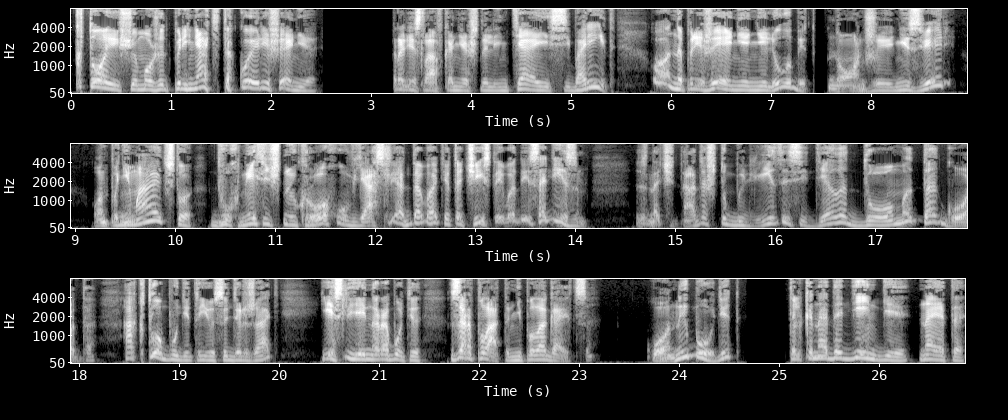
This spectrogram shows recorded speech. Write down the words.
Кто еще может принять такое решение? Радислав, конечно, лентяй и сибарит. Он напряжение не любит, но он же не зверь. Он понимает, что двухмесячную кроху в ясли отдавать — это чистой воды садизм. Значит, надо, чтобы Лиза сидела дома до года. А кто будет ее содержать, если ей на работе зарплата не полагается? Он и будет. Только надо деньги на это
